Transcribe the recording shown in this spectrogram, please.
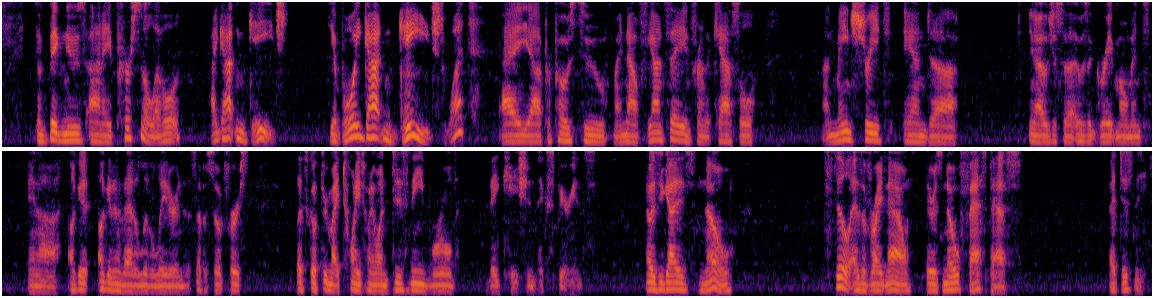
some big news on a personal level. I got engaged. Your boy got engaged. What? I uh, proposed to my now fiance in front of the castle on Main Street, and uh, you know, it was just a it was a great moment, and uh, I'll get I'll get into that a little later in this episode. First, let's go through my 2021 Disney World vacation experience. Now, as you guys know, still as of right now, there is no fast pass at Disney.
